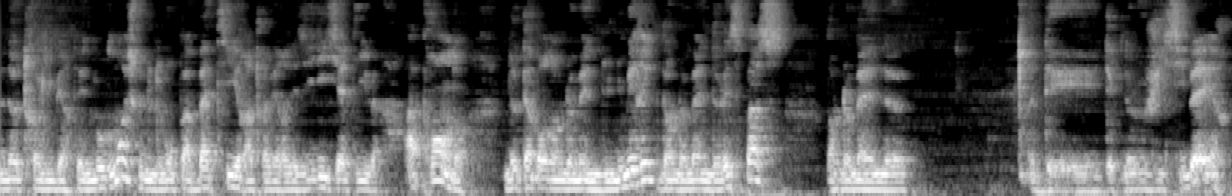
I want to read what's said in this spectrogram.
notre liberté de mouvement? Est-ce que nous ne devons pas bâtir à travers des initiatives à prendre, notamment dans le domaine du numérique, dans le domaine de l'espace, dans le domaine euh, des technologies cyber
